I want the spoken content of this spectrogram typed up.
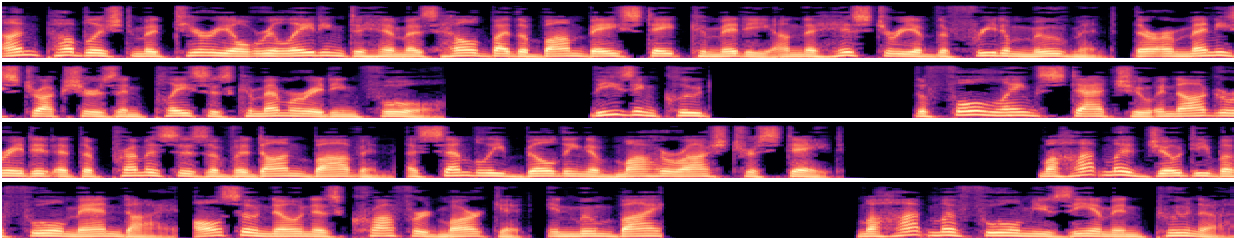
Unpublished material relating to him is held by the Bombay State Committee on the History of the Freedom Movement. There are many structures and places commemorating Phule. These include the full-length statue inaugurated at the premises of Vidhan Bhavan Assembly Building of Maharashtra State Mahatma Jyotiba Phule Mandai, also known as Crawford Market, in Mumbai. Mahatma Phule Museum in Pune.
